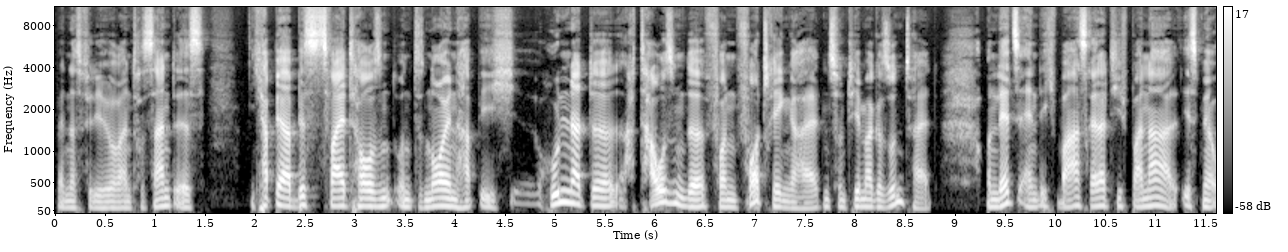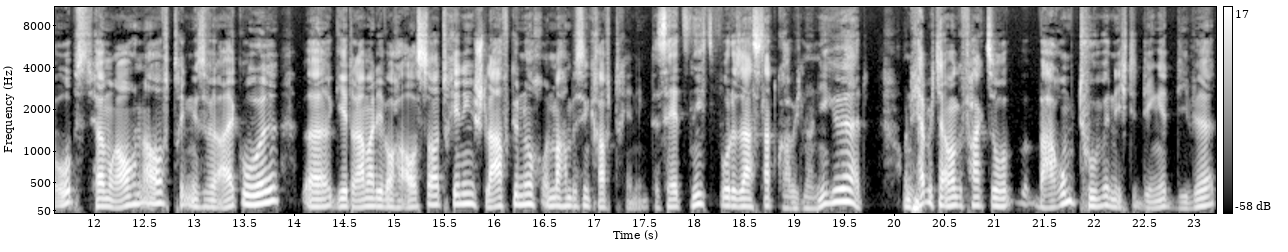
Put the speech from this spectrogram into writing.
wenn das für die Hörer interessant ist ich habe ja bis 2009 habe ich hunderte, tausende von Vorträgen gehalten zum Thema Gesundheit. Und letztendlich war es relativ banal. Isst mehr Obst, hör im Rauchen auf, trink nicht so viel Alkohol, äh, geh dreimal die Woche Ausdauertraining, schlaf genug und mach ein bisschen Krafttraining. Das ist ja jetzt nichts, wo du sagst, Slatko, habe ich noch nie gehört. Und ich habe mich da immer gefragt, so, warum tun wir nicht die Dinge, die wir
